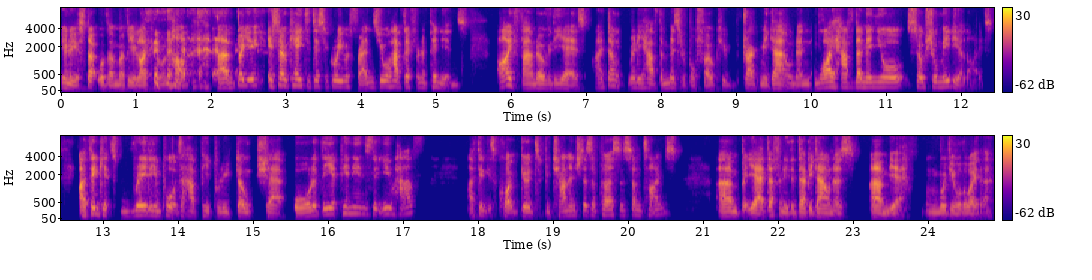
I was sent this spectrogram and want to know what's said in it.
You know, you're stuck with them whether you like it or not. um, but you, it's okay to disagree with friends. You all have different opinions. I've found over the years, I don't really have the miserable folk who drag me down. And why have them in your social media lives? I think it's really important to have people who don't share all of the opinions that you have. I think it's quite good to be challenged as a person sometimes. Um, but yeah, definitely the Debbie Downers. Um, yeah, I'm with you all the way there.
